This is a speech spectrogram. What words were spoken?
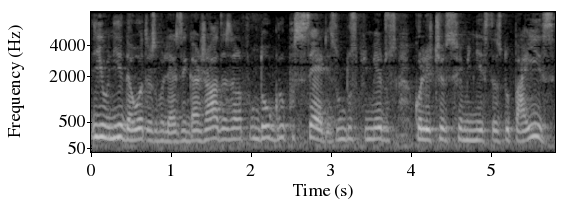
e unida a outras mulheres engajadas, ela fundou o Grupo Séries, um dos primeiros coletivos feministas do país.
